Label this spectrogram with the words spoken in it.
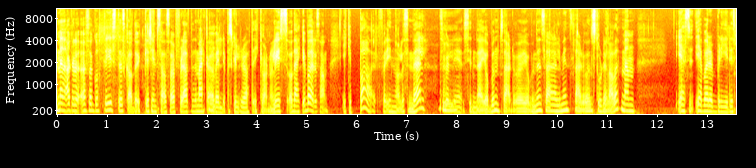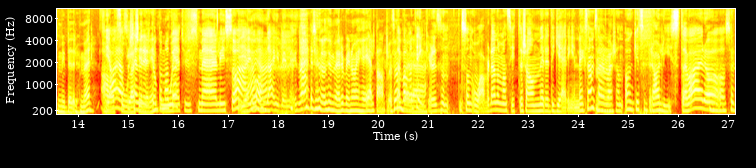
Men akkurat, altså, godt lys det skal du ikke skimse av. Altså, for det merka jo Mm. veldig på skuldra at det ikke var noe lys. Og det er ikke bare sånn, ikke bare for innholdet sin del. Selvfølgelig, Mm. Siden det er jobben, så er det jo jobben din, så er, eller min, så er det jo en stor del av det. Men jeg, jeg bare blir i så mye bedre humør av Ja, at ja, sola skinner inn. å på en bo i et hus med lys òg er Ja, jo deilig, liksom. Jeg kjenner at humøret blir noe helt annet. Liksom. Det er bare man tenker det sånn, sånn over det når man sitter sånn med redigeringen, liksom. Så er det Mm. bare sånn Å, gud, så bra lys det var, og, Mm. og så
